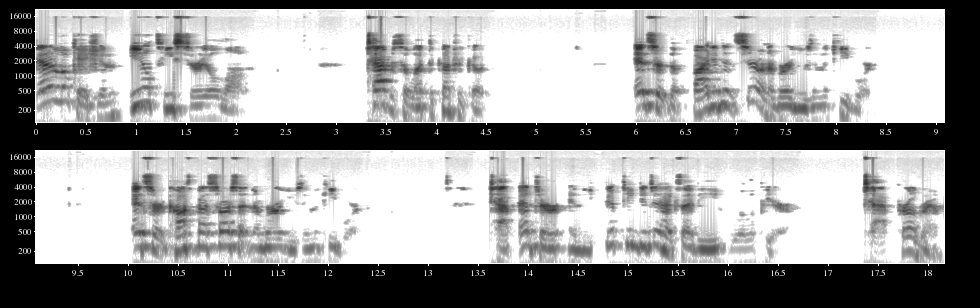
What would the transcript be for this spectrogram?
Standard location, ELT serial long. Tap to select a country code. Insert the 5-digit serial number using the keyboard. Insert COSPAS set number using the keyboard. Tap Enter and the 15-digit hex ID will appear. Tap Program.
